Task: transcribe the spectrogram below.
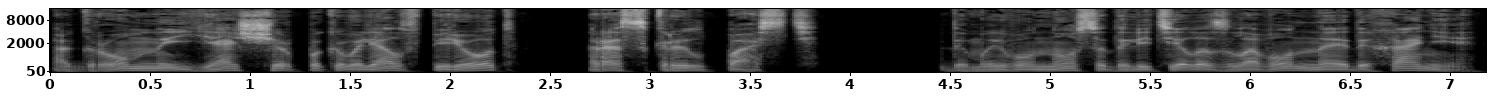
Огромный ящер поковылял вперед, раскрыл пасть. До моего носа долетело зловонное дыхание,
